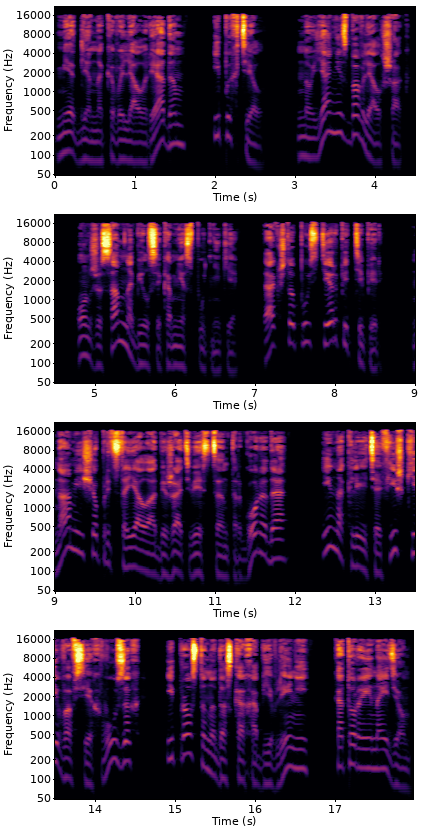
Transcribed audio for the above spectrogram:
медленно ковылял рядом и пыхтел, но я не сбавлял шаг. Он же сам набился ко мне спутники, так что пусть терпит теперь. Нам еще предстояло обижать весь центр города и наклеить афишки во всех вузах и просто на досках объявлений, которые найдем.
